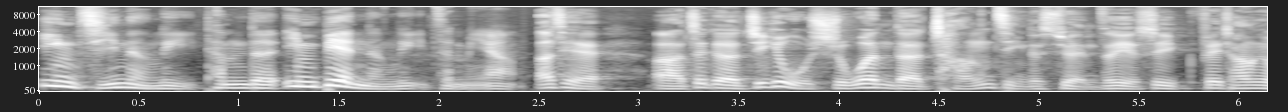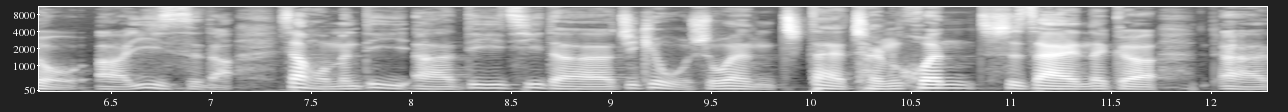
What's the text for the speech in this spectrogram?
应急能力、他们的应变能力怎么样。而且呃，这个 GQ 五十问的场景的选择也是非常有呃意思的。像我们第呃第一期的 GQ 五十问在晨昏是在那个呃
